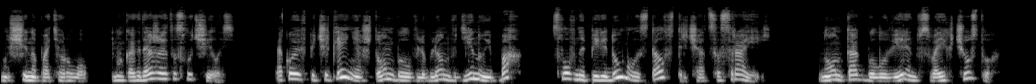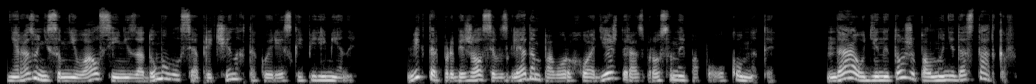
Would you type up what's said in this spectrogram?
Мужчина потер лоб. Но когда же это случилось? Такое впечатление, что он был влюблен в Дину и бах, словно передумал и стал встречаться с Раей. Но он так был уверен в своих чувствах, ни разу не сомневался и не задумывался о причинах такой резкой перемены. Виктор пробежался взглядом по вороху одежды, разбросанной по полу комнаты. Да, у Дины тоже полно недостатков,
